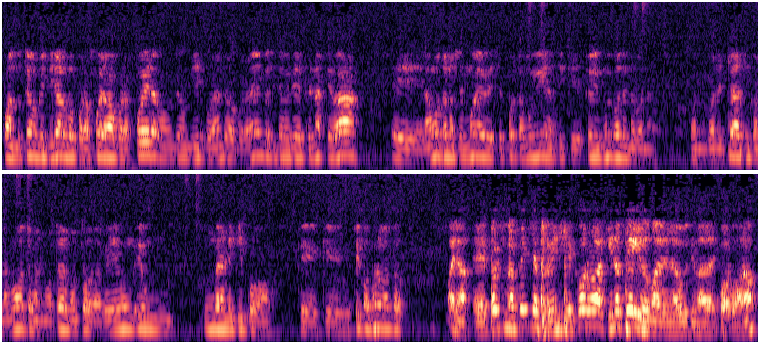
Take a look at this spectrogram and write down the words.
cuando tengo que tirarlo por afuera va por afuera, cuando tengo que ir por adentro va por adentro, si tengo que tirar el frenaje va, eh, la moto no se mueve, se porta muy bien, así que estoy muy contento con el, con, con el chasis, con la moto, con el motor, con todo, que es un, es un, un gran equipo que, que estoy conforme con todo. Bueno, eh, próxima fecha, provincia de Córdoba, que no te ha ido mal en la última de Córdoba, ¿no?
